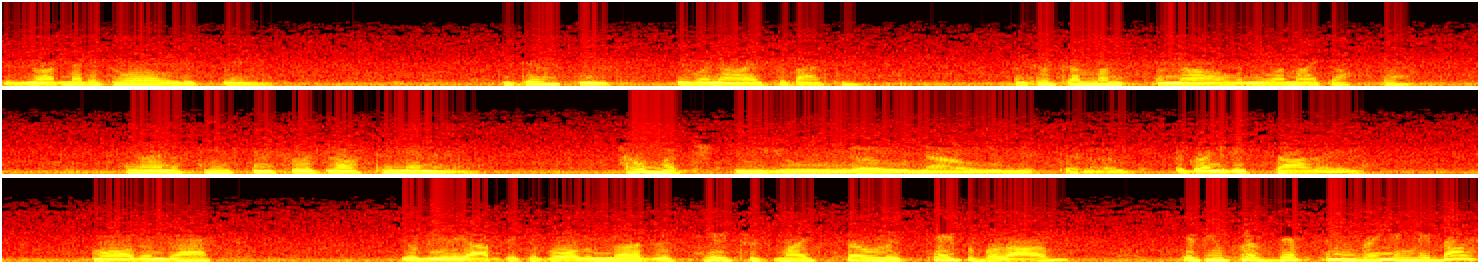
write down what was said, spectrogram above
We've not met at all this way. We don't meet, you and I, Bartley, until some months from now when you are my doctor and I'm a patient who has lost her memory. How much do you know now, Miss Turner? You're going to be sorry. More than that. You'll be the object of all the murderous hatred my soul is capable of if you persist in bringing me back.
